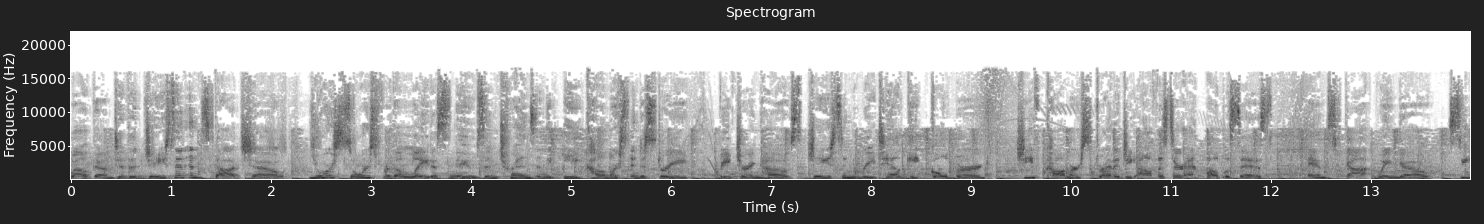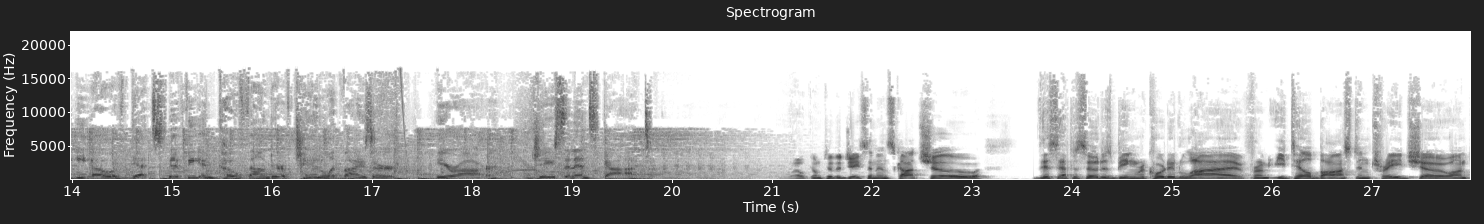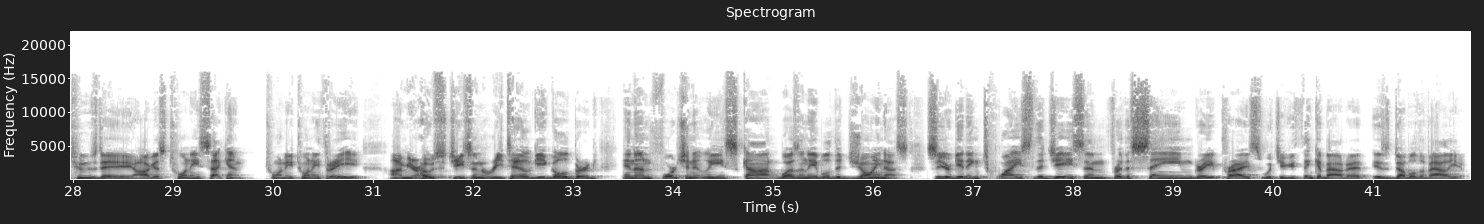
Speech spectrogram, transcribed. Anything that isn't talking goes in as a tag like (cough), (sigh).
Welcome to the Jason and Scot Show, your source for the latest news and trends in the e commerce industry. Featuring host Jason Retail Geek Goldberg, Chief Commerce Strategy Officer and Publicis, and Scot Wingo, CEO of Get Spiffy and co founder of Channel Advisor. Here are Jason and Scot. Welcome to the Jason and Scot Show. This episode is being recorded live from eTail Boston Trade Show on Tuesday, August 22nd. 2023. I'm your host, Jason Retail Geek Goldberg, and unfortunately, Scot wasn't able to join us. So you're getting twice the Jason for the same great price, which if you think about it, is double the value.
